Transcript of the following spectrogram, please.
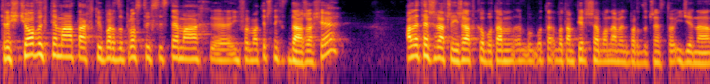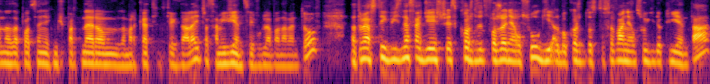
treściowych tematach, w tych bardzo prostych systemach e, informatycznych zdarza się, ale też raczej rzadko, bo tam, bo, bo tam pierwszy abonament bardzo często idzie na, na zapłacenie jakimś partnerom, za marketing i tak dalej, czasami więcej w ogóle abonamentów. Natomiast w tych biznesach, gdzie jeszcze jest koszt wytworzenia usługi albo koszt dostosowania usługi do klienta,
